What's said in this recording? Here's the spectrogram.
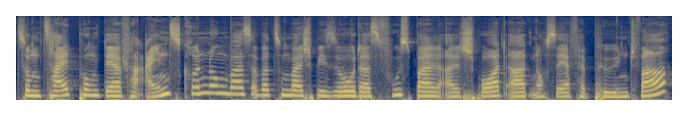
Zum Zeitpunkt der Vereinsgründung war es aber zum Beispiel so, dass Fußball als Sportart noch sehr verpönt war.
